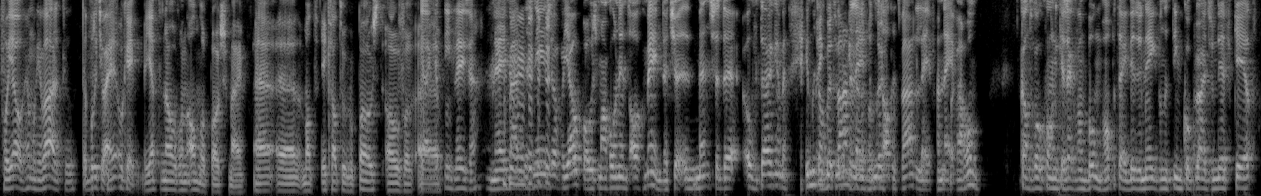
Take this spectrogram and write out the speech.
voor jou helemaal geen waarde toe. Dat boeit jou Nee, echt. Oké, je hebt het nou over een andere post van mij. Eh, eh, want ik had toen gepost over... Ja, eh, ik heb het niet gelezen. Nee, maar het is niet eens over jouw post, maar gewoon in het algemeen. Dat je eh, mensen de overtuiging hebben. Ik moet Ik altijd waarde ik leveren. Ik moet altijd waarde leveren. Nee, waarom? Je kan toch ook gewoon een keer zeggen van boom, hoppatee, dit doen 9 van de 10 copywriters doen dit verkeerd.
